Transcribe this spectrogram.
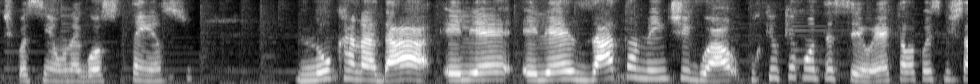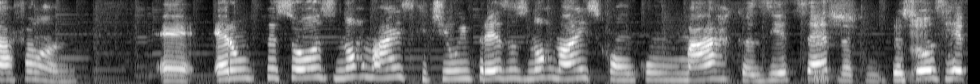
tipo assim, é um negócio tenso. No Canadá, ele é, ele é exatamente igual, porque o que aconteceu? É aquela coisa que a gente estava falando. É, eram pessoas normais, que tinham empresas normais, com, com marcas e etc. Isso, pessoas re,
